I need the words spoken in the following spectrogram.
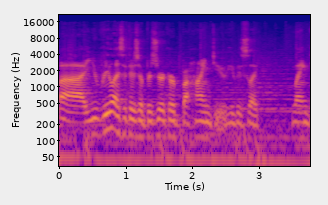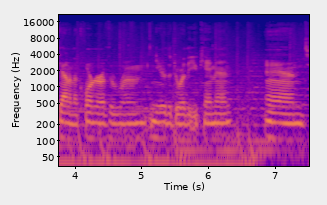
uh, you realize that there's a berserker behind you. He was like laying down in the corner of the room near the door that you came in, and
